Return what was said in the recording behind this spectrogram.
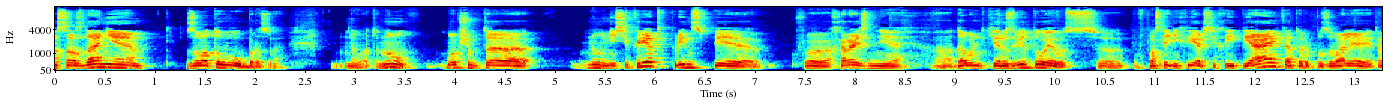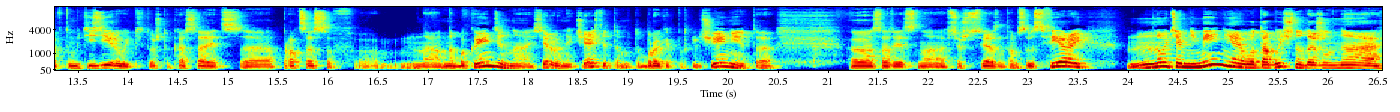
создание золотого образа. Вот. Ну, в общем-то, ну, не секрет, в принципе, в Horizon э, довольно-таки развитой э, в последних версиях API, который позволяет автоматизировать то, что касается процессов э, на, на бэкэнде, на серверной части, там это брокер подключения, это, соответственно, все, что связано там с сферой. Но, тем не менее, вот обычно даже на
